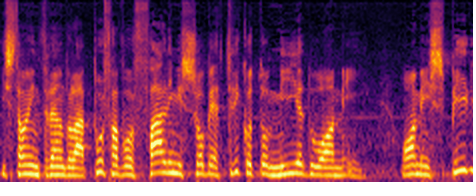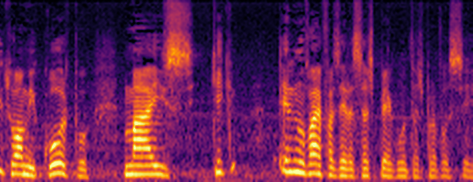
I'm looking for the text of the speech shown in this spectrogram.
estão entrando lá: por favor, fale-me sobre a tricotomia do homem, homem espírito, homem corpo, mas que, ele não vai fazer essas perguntas para você.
